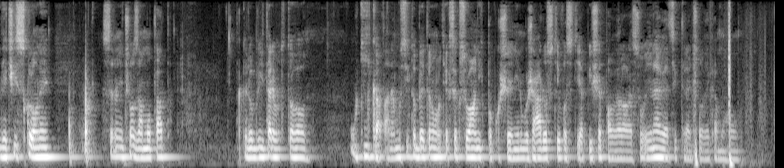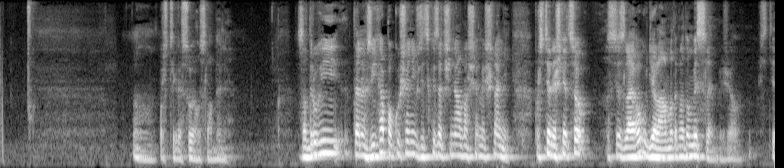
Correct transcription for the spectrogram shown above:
větší sklony se do něčeho zamotat, tak je dobrý tady od toho utíkat. A nemusí to být jenom o těch sexuálních pokušení nebo žádostivosti, jak píše Pavel, ale jsou jiné věci, které člověka mohou. No, prostě kde jsou jeho slabiny. Za druhý, ten hřích a pokušení vždycky začíná v našem myšlení. Prostě než něco prostě zlého udělám, no tak na to myslím. Že jo? Prostě,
